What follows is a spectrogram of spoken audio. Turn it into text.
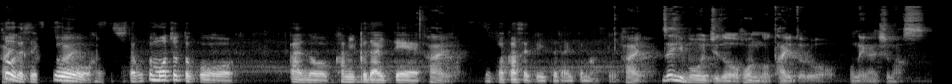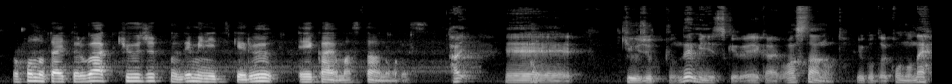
そうですね。今日話したこと、もうちょっとこう、あの、噛み砕いて、はい。書かせていただいてます。はい。ぜひもう一度本のタイトルをお願いします。本のタイトルは90分で身につける英会話マスター脳です。はい。えー、はい90分で身につける英会話マスターのということで、このね、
